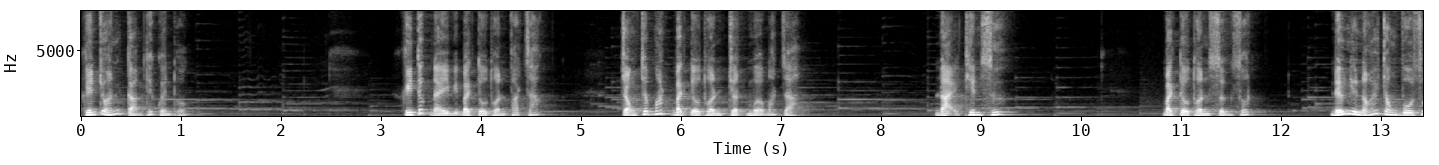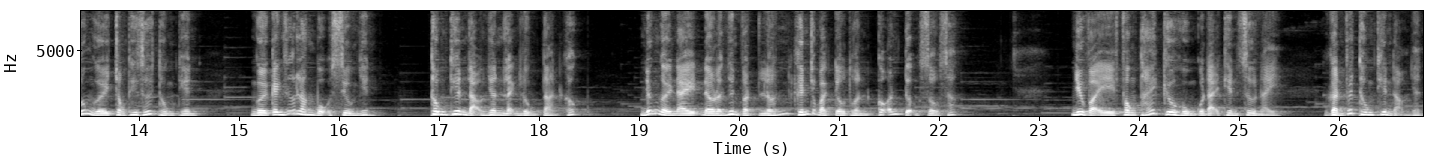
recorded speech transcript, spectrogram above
Khiến cho hắn cảm thấy quen thuộc. Khí tức này bị Bạch Tiểu Thuần phát giác. Trong chấp mắt, Bạch Tiểu Thuần chợt mở mắt ra. Đại Thiên Sư. Bạch Tiểu Thuần sừng sốt. Nếu như nói trong vô số người trong thế giới thông thiên, Người canh giữ lăng bộ siêu nhiên, Thông thiên đạo nhân lạnh lùng tàn khốc, Những người này đều là nhân vật lớn Khiến cho Bạch Tiểu Thuần có ấn tượng sâu sắc. Như vậy, phong thái kiêu hùng của Đại Thiên Sư này Gần với thông thiên đạo nhân,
